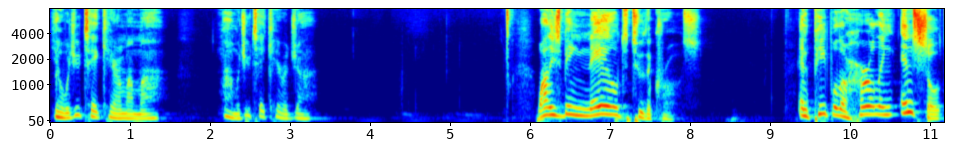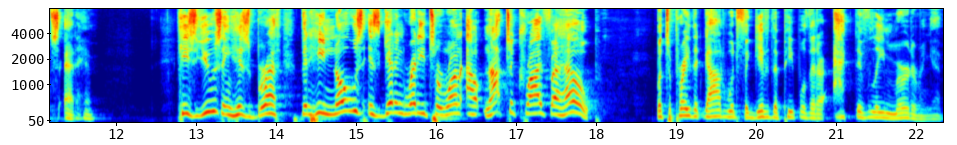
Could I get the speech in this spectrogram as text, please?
yo, would you take care of my mom? Mom, would you take care of John? While he's being nailed to the cross, and people are hurling insults at him. He's using his breath that he knows is getting ready to run out, not to cry for help, but to pray that God would forgive the people that are actively murdering him.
